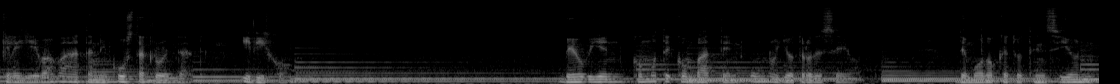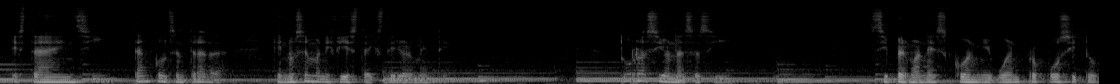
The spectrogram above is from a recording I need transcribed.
que le llevaba a tan injusta crueldad, y dijo, Veo bien cómo te combaten uno y otro deseo de modo que tu atención está en sí tan concentrada que no se manifiesta exteriormente. Tú racionas así. Si permanezco en mi buen propósito,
